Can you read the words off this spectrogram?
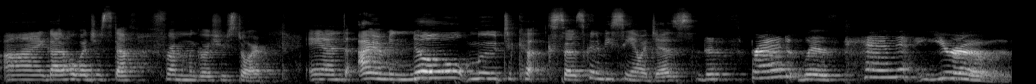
I got a whole bunch of stuff from the grocery store and I am in no mood to cook, so it's gonna be sandwiches. The spread was 10 euros.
